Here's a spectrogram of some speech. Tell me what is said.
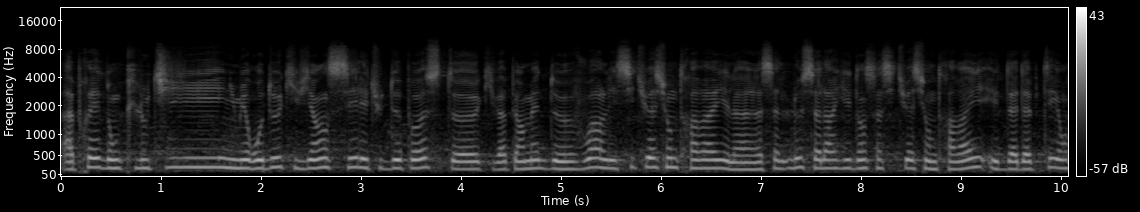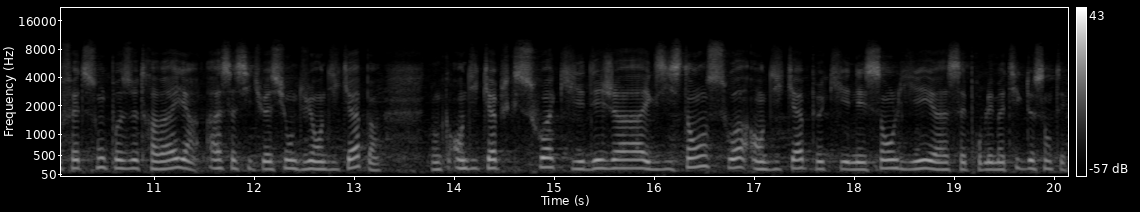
Après, donc l'outil numéro 2 qui vient, c'est l'étude de poste euh, qui va permettre de voir les situations de travail, le salarié dans sa situation de travail et d'adapter en fait son poste de travail à sa situation du handicap. Donc handicap soit qui est déjà existant, soit handicap qui est naissant lié à ces problématiques de santé.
